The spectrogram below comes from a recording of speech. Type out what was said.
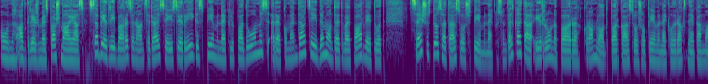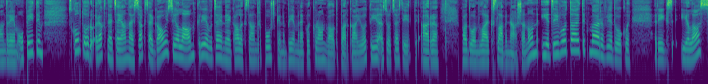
Un atgriežamies pašmājās. Sabiedrībā rezonance ir raisījusi Rīgas pieminekļu padomes rekomendāciju demontēt vai pārvietot sešus pilsētā esošus pieminekļus. Un tā skaitā ir runa par Kronvalda parkā esošo pieminekli rakstniekam Andrejam Upītim, skulptūru rakstniecei Annai Saksai Gaujas ielā un Krievu dzēnieka Aleksandra Puškina pieminekli Kronvalda parkā, jo tie esot saistīti ar padomi laika slavināšanu. Un iedzīvotāji tikmēr viedokli Rīgas ielās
